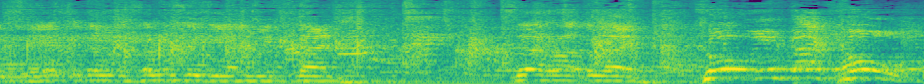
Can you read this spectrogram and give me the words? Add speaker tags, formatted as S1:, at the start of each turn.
S1: Chase so there was a right the way. Calling back home.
